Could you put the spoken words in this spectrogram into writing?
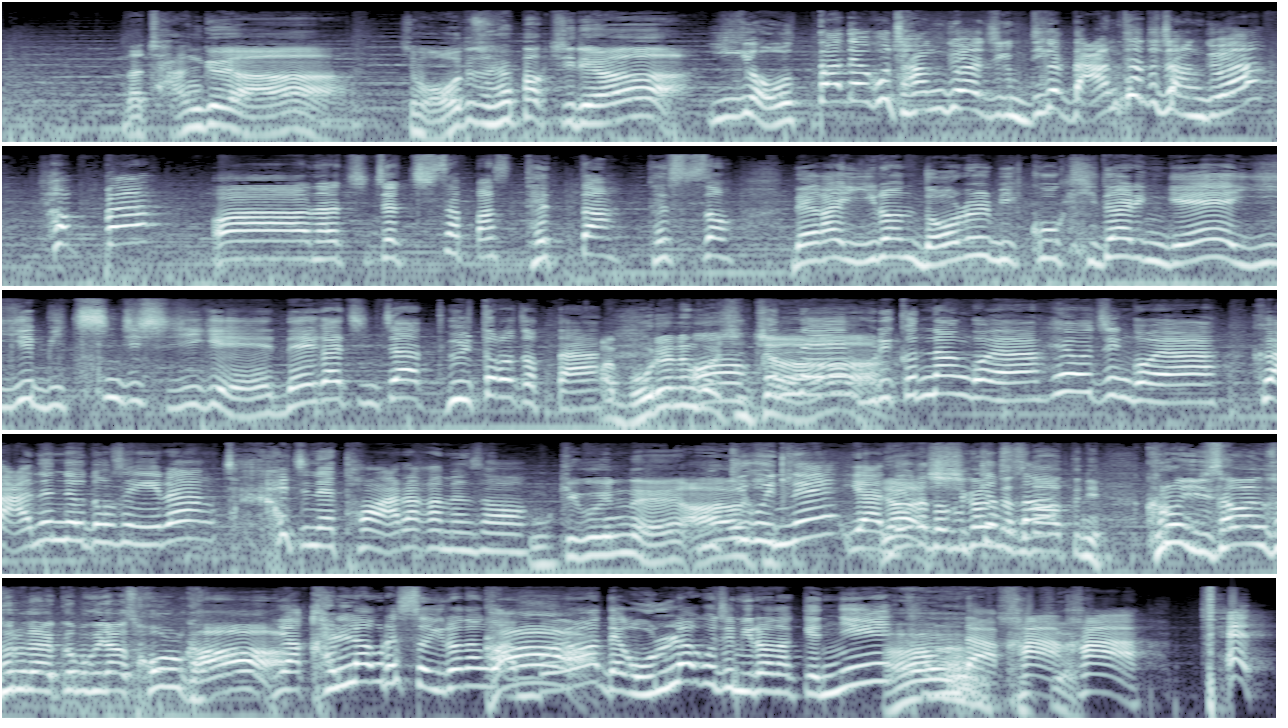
나 장교야. 지금 어디서 협박질이야? 이게 어디다 대고 장교야, 지금. 네가 나한테도 장교야? 협박? 와, 나 진짜 치사빠스 됐다. 됐어. 내가 이런 너를 믿고 기다린 게 이게 미친 짓이 이게. 내가 진짜 들떨어졌다. 아, 뭐라는 거야, 어, 진짜. 끝내. 우리 끝난 거야. 헤어진 거야. 그 아는 여동생이랑 잘 지내. 더 알아가면서. 웃기고 있네. 아, 웃기고 진짜. 있네? 야, 내가 너 시간 웃겼어? 돼서 나왔더니 그런 이상한 소리 날 거면 그냥 서울 가. 야, 갈라 그랬어. 일어난 거안 가! 보여? 내가 올라고 지금 일어났겠니? 아유, 간다. 가, 진짜. 가. 팻!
